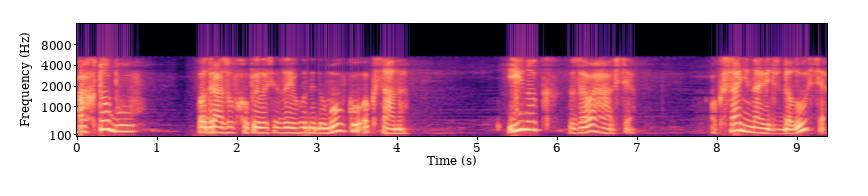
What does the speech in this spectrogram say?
А хто був? одразу вхопилася за його недомовку Оксана. Інок завагався. Оксані навіть здалося,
